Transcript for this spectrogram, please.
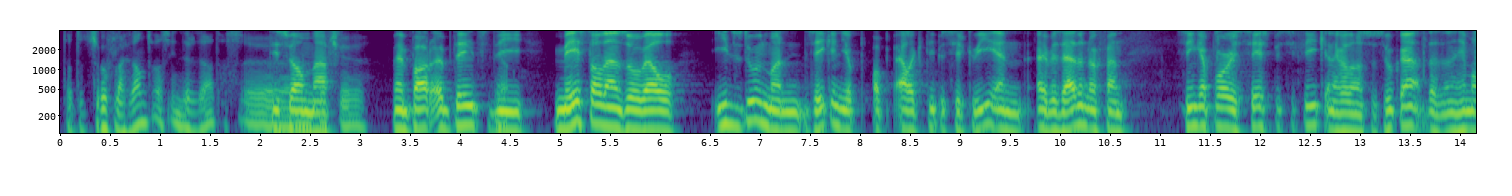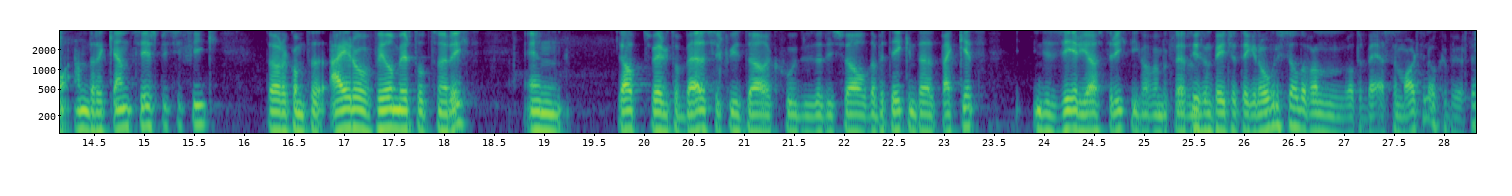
dat het zo flagrant was, inderdaad. Als, eh, Het is wel maf. beetje- met een paar updates die meestal dan zo wel iets doen, maar zeker niet op, op elk type circuit. En eh, we zeiden nog van, Singapore is zeer specifiek en dan gaat er naar Suzuka, dat is een helemaal andere kant, zeer specifiek. Daar komt de aero veel meer tot zijn recht. En het werkt op beide circuits duidelijk goed. Dus dat, is wel, dat betekent dat het pakket in de zeer juiste richting van McLaren. Het is een beetje het tegenovergestelde van wat er bij Aston Martin ook gebeurt. Hè.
